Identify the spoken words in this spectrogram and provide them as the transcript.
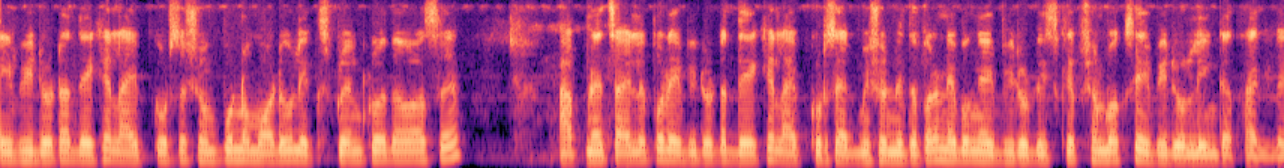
এই ভিডিওটা দেখে লাইভ কোর্সে সম্পূর্ণ মডিউল এক্সপ্লেন করে দেওয়া আছে। আপনি চাইলে পরে এই ভিডিওটা দেখে লাইভ কোর্সে অ্যাডমিশন নিতে পারেন এবং এই ভিডিও ডিসক্রিপশন বক্সে এই ভিডিওর লিংকটা থাকবে।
